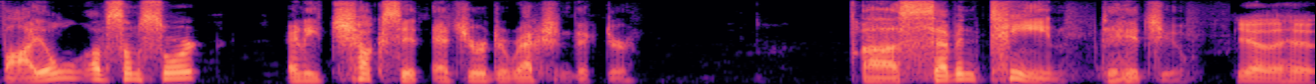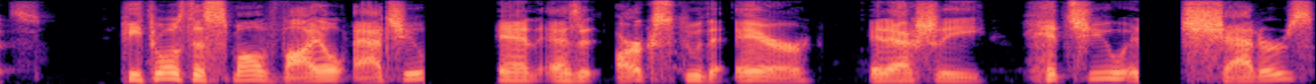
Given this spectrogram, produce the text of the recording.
vial of some sort and he chucks it at your direction, Victor. Uh, 17 to hit you. Yeah, that hits. He throws this small vial at you, and as it arcs through the air, it actually hits you, it shatters,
